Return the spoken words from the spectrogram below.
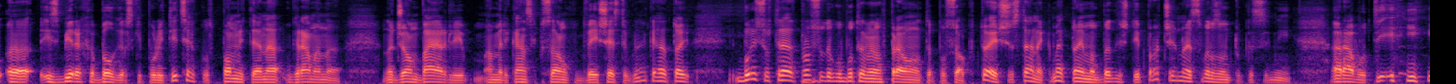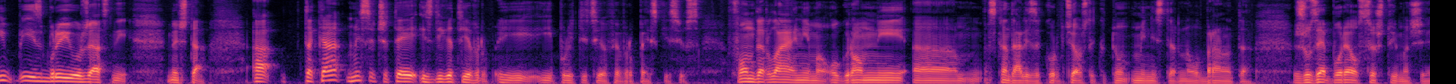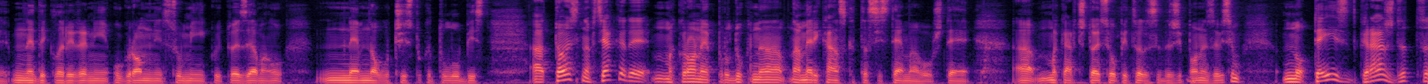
избираха български политици, ако спомните една грама на, на Джон Байерли, американски посланник от 2006 година, каза той, Борисов трябва просто да го бутаме в правилната посока. Той ще стане кмет, той има бъдеще и прочее, но е свързан тук с едни работи и, и изброи ужасни неща. А, така, мисля, че те издигат и, Европ... и, и политици в Европейския съюз. Фондер Лайен има огромни а, скандали за корупция, още като министър на отбраната. Жозе Борел също имаше недекларирани огромни суми, които е вземал не много чисто като лобист. А, тоест, навсякъде Макрон е продукт на американската система въобще, а, макар че той се опитва да се държи по-независимо. Но те изграждат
